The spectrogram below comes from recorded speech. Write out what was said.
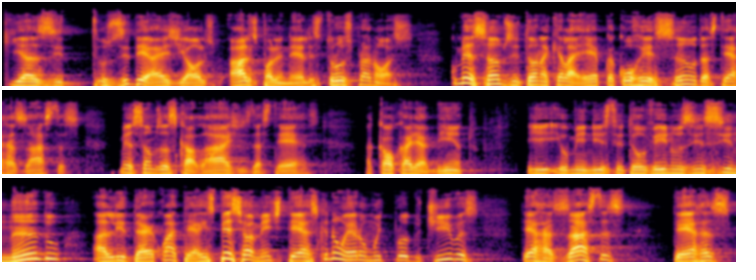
que as, os ideais de Alice Paulinelli trouxe para nós. Começamos, então, naquela época, a correção das terras astas, começamos as calagens das terras, a calcareamento, e, e o ministro, então, veio nos ensinando a lidar com a terra, especialmente terras que não eram muito produtivas, terras astas, terras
